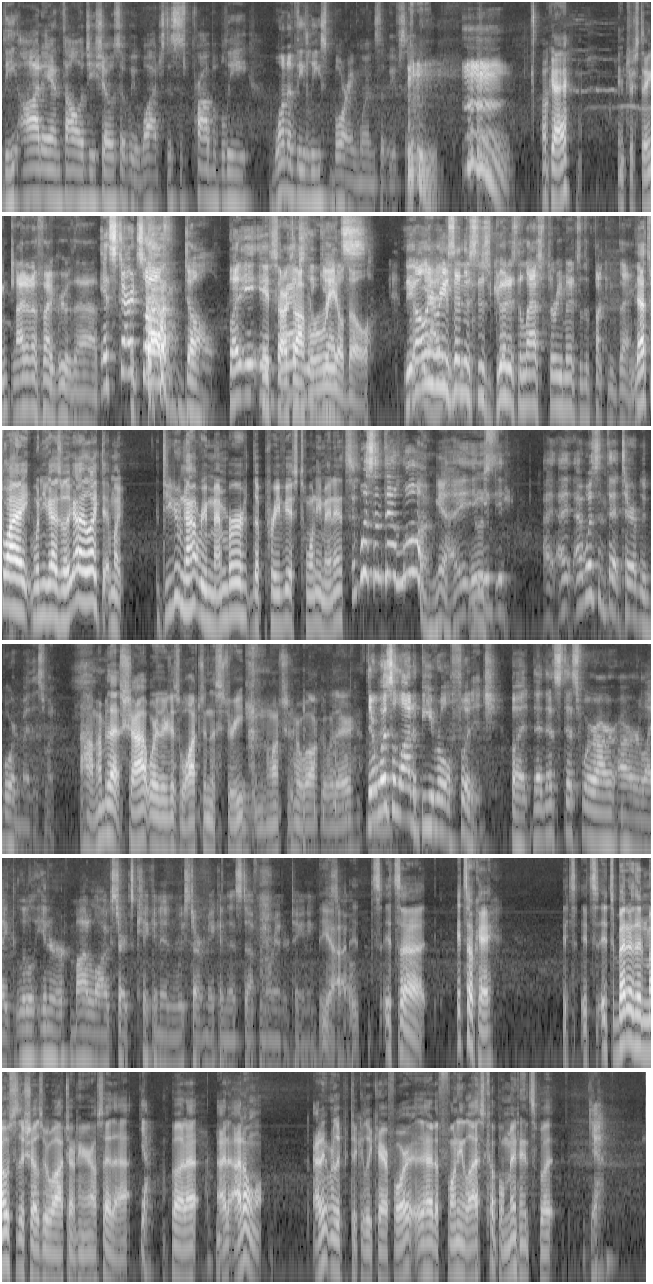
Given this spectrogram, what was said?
the odd anthology shows that we watch, this is probably one of the least boring ones that we've seen. Okay. Interesting. I don't know if I agree with that. it starts off dull, but it, it, It, starts off gradually real gets- dull. The only Yeah, reason this is good is the last three minutes of the fucking thing. That's why when you guys were like, oh, "I liked it," I'm like, "Do you not remember the previous 20 minutes?" It wasn't that long. Yeah, it, it, was- it, I, I I wasn't that terribly bored by this one. Oh, remember that shot where they're just watching the street and watching her walk over there? There was a lot of B-roll footage, but that, that's that's where our, our like little inner monologue starts kicking in. and We start making that stuff more entertaining. Yeah, So, it's it's uh, it's okay. It's it's it's better than most of the shows we watch on here. I'll say that. yeah. But I, I, I don't I didn't really particularly care for it. It had a funny last couple minutes, but Yeah.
